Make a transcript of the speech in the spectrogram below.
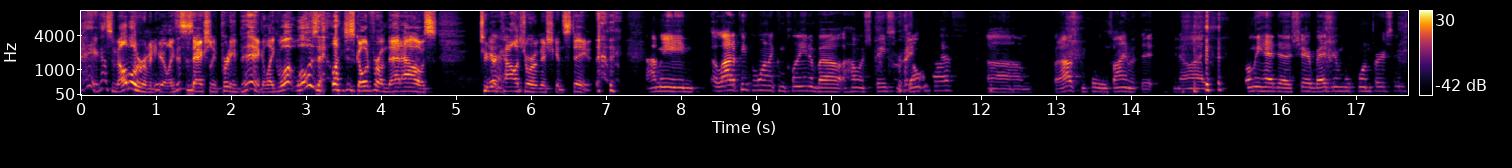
hey, I got some elbow room in here. Like this is actually pretty big. Like what what was that like? Just going from that house to yeah. your college dorm at Michigan State. I mean, a lot of people want to complain about how much space you right. don't have, um, but I was completely fine with it. You know, I only had to share a bedroom with one person,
